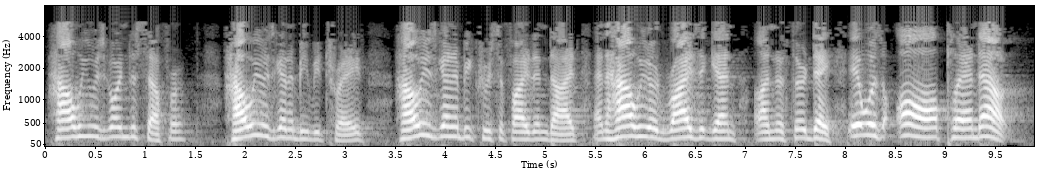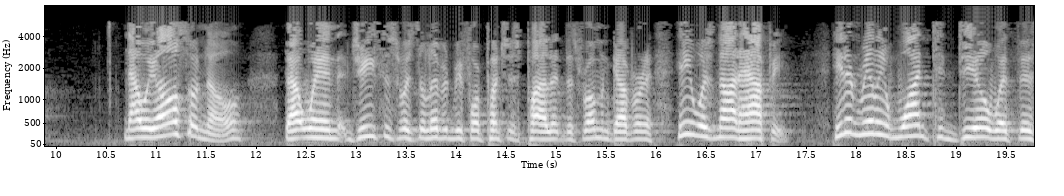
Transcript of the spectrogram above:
how he was going to suffer, how he was going to be betrayed, how he was going to be crucified and died, and how he would rise again on the third day. It was all planned out. Now, we also know that when Jesus was delivered before Pontius Pilate, this Roman governor, he was not happy. He didn't really want to deal with this,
